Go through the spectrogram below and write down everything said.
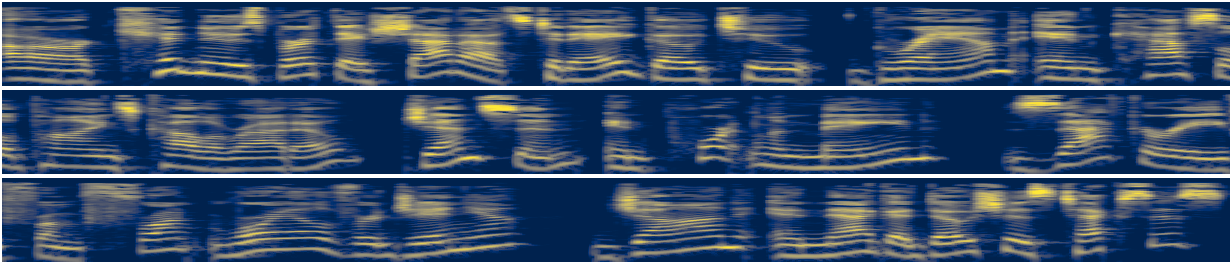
Our Kid News birthday shoutouts today go to Graham in Castle Pines, Colorado, Jensen in Portland, Maine, Zachary from Front Royal, Virginia, John in Nacogdoches, Texas,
